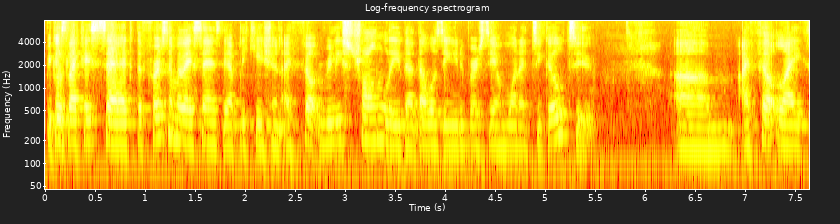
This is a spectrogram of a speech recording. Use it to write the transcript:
Because, like I said, the first time that I sent the application, I felt really strongly that that was the university I wanted to go to. Um, I felt like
